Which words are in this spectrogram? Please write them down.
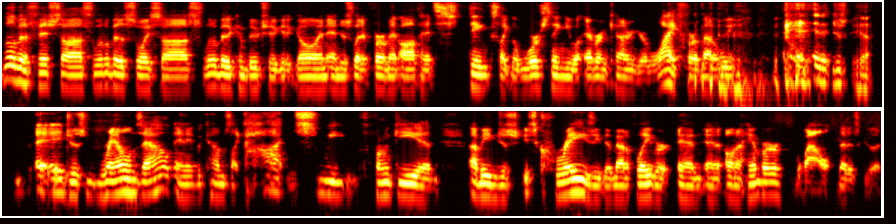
a little bit of fish sauce, a little bit of soy sauce, a little bit of kombucha, get it going, and just let it ferment off. And it stinks like the worst thing you will ever encounter in your life for about a week. and it just yeah it just rounds out and it becomes like hot and sweet and funky and I mean just it's crazy the amount of flavor and, and on a hamburger wow that is good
